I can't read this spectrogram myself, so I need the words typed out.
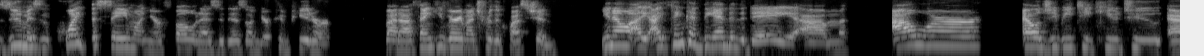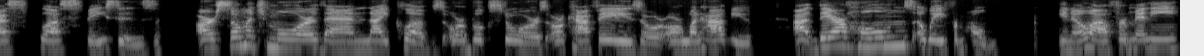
Zoom isn't quite the same on your phone as it is on your computer. But uh, thank you very much for the question. You know, I, I think at the end of the day, um, our LGBTQ2S plus spaces are so much more than nightclubs or bookstores or cafes or, or what have you. Uh, they are homes away from home. You know, uh, for many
